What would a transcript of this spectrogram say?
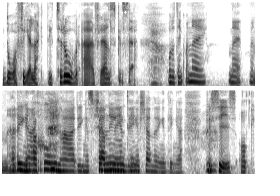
då felaktigt tror är förälskelse. Ja. Och då tänker man nej, nej. Men, Nej, det är ingen jag, passion här, det är ingen spänning, ingenting. det är ingen, känner ingenting. Precis, och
